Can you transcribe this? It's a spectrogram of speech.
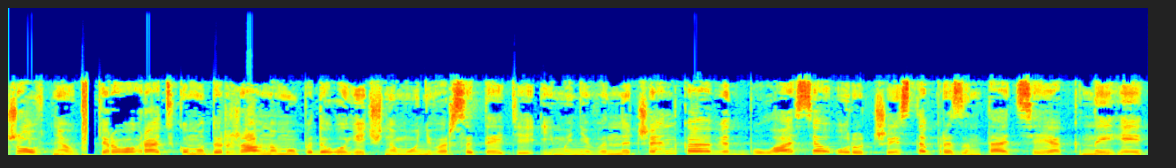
жовтня в Кіровоградському державному педагогічному університеті імені Винниченка відбулася урочиста презентація книги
